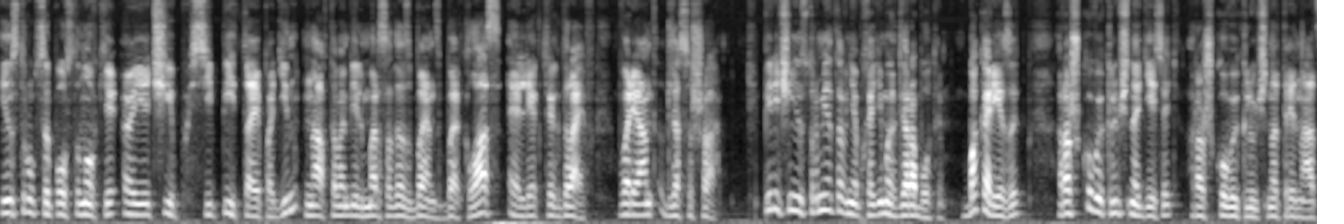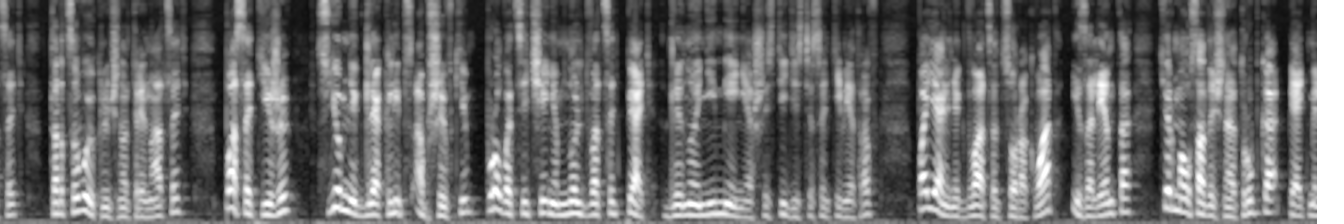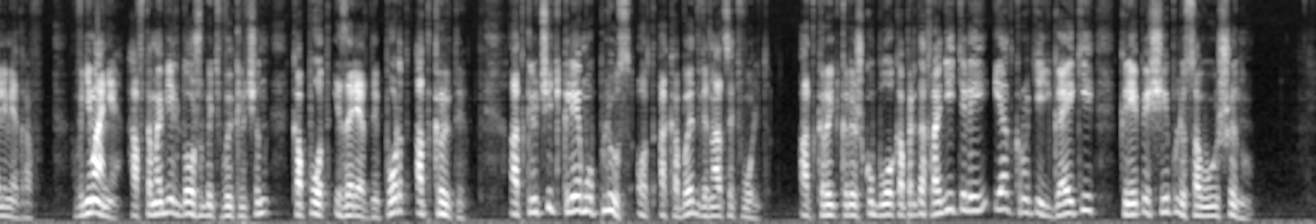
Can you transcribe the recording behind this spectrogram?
Инструкция по установке AE-чип CP Type 1 на автомобиль Mercedes-Benz B-класс Electric Drive, вариант для США. Перечень инструментов, необходимых для работы. Бокорезы, рожковый ключ на 10, рожковый ключ на 13, торцевой ключ на 13, пассатижи, съемник для клипс обшивки, провод сечением 0,25 длиной не менее 60 см, паяльник 20-40 Вт, изолента, термоусадочная трубка 5 мм. Внимание! Автомобиль должен быть выключен, капот и зарядный порт открыты. Отключить клемму плюс от АКБ 12 вольт. Открыть крышку блока предохранителей и открутить гайки, крепящие плюсовую шину.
